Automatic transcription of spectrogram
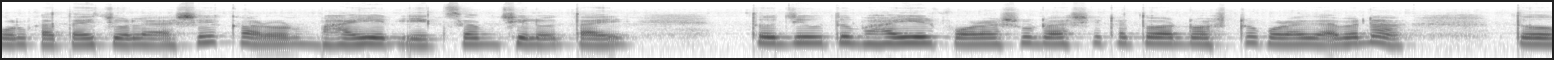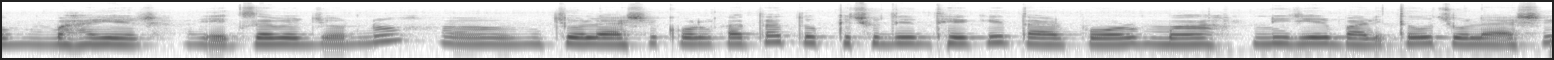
কলকাতায় চলে আসে, কারণ ভাইয়ের এক্সাম ছিল তাই। তো যেহেতু ভাইয়ের পড়াশোনা সেটা তো আর নষ্ট করা যাবে না, তো ভাইয়ের এক্সামের জন্য চলে আসে কলকাতা। তো কিছুদিন থেকে তারপর মা নিজের বাড়িতেও চলে আসে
